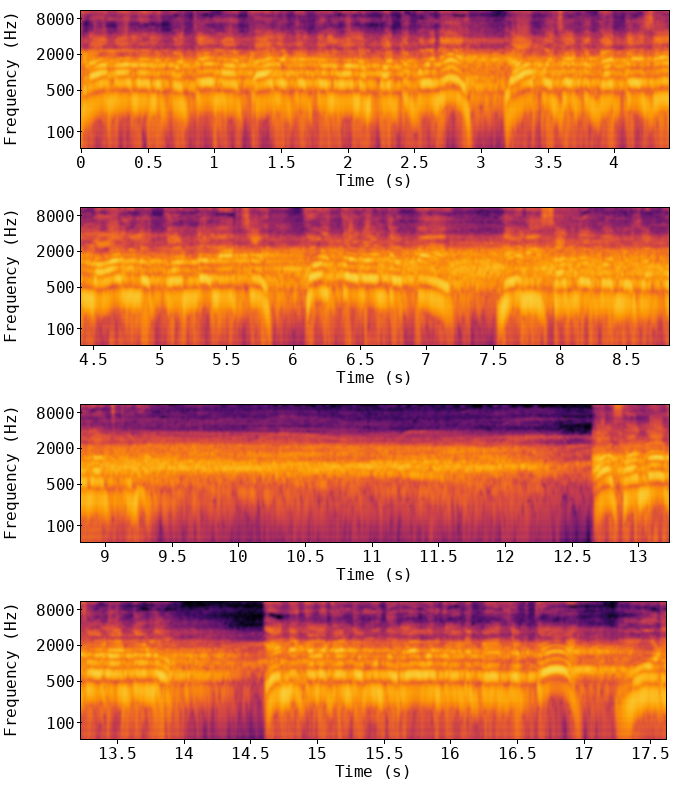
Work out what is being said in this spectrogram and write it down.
గ్రామాలకు వస్తే మా కార్యకర్తలు వాళ్ళని పట్టుకొని యాప చెట్టు కట్టేసి లాగుల తొండలు ఇడ్చి కొడతారని చెప్పి నేను ఈ సందర్భంగా చెప్పదలుచుకున్నా. ఆ సన్నాసుడు అంటుండు ఎన్నికల కంటే ముందు రేవంత్ రెడ్డి పేరు చెప్తే మూడు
